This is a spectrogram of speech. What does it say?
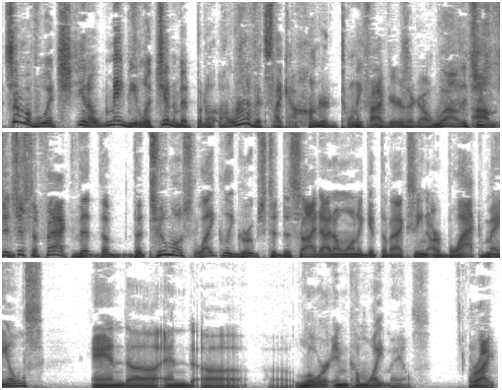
Some of which, you know, may be legitimate, but a a lot of it's like 125 years ago. Well, it's just Um, it's just a fact that the the two most likely groups to decide I don't want to get the vaccine are black males and uh, and uh, uh, lower income white males. Right.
